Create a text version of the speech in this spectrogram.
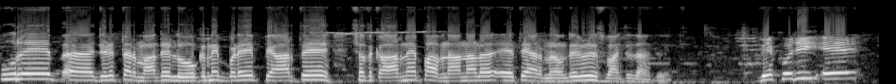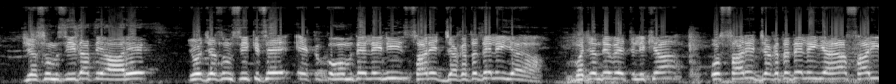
ਪੂਰੇ ਜਿਹੜੇ ਧਰਮਾਂ ਦੇ ਲੋਕ ਨੇ ਬੜੇ ਪਿਆਰ ਤੇ ਸਤਿਕਾਰ ਨੇ ਭਾਵਨਾ ਨਾਲ ਇਹ ਤਿਉਹਾਰ ਮਨਾਉਂਦੇ ਨੇ ਉਹਦੇ ਸੰਬੰਧ ਦੱਸ ਦਿਓ। ਵੇਖੋ ਜੀ ਇਹ ਯਿਸੂ ਮਸੀਹ ਦਾ ਤਿਉਹਾਰ ਹੈ ਜੋ ਯਿਸੂ ਮਸੀਹ ਕਿਸੇ ਇੱਕ ਕੌਮ ਦੇ ਲਈ ਨਹੀਂ ਸਾਰੇ ਜਗਤ ਦੇ ਲਈ ਆਇਆ। ਵਚਨ ਦੇ ਵਿੱਚ ਲਿਖਿਆ ਉਹ ਸਾਰੇ ਜਗਤ ਦੇ ਲਈ ਆਇਆ ਸਾਰੀ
